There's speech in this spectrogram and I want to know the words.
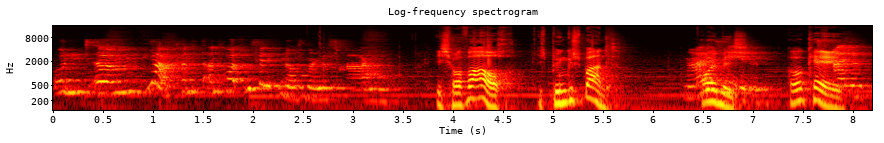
und ähm, ja, kannst Antworten finden auf meine Fragen. Ich hoffe auch. Ich bin gespannt. Freue mich. Okay. Also,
